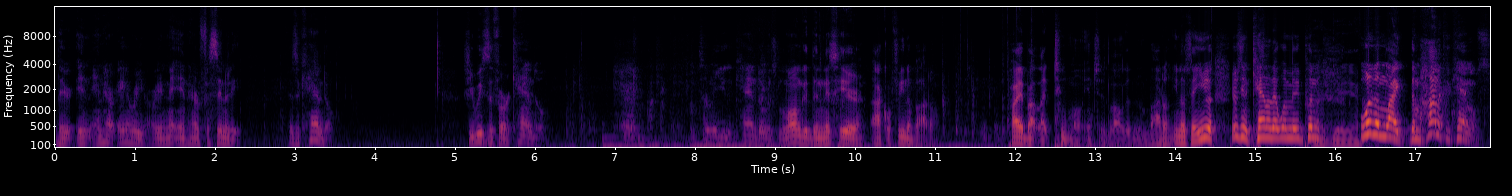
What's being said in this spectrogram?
they're in, in her area or in, in her vicinity. There's a candle. She reaches for a candle. I'm telling you, the candle is longer than this here Aquafina bottle. Probably about like two more inches longer than the bottle. You know what I'm saying? You, you ever seen a candle that women be putting? Like, yeah, yeah. One of them like them Hanukkah candles.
